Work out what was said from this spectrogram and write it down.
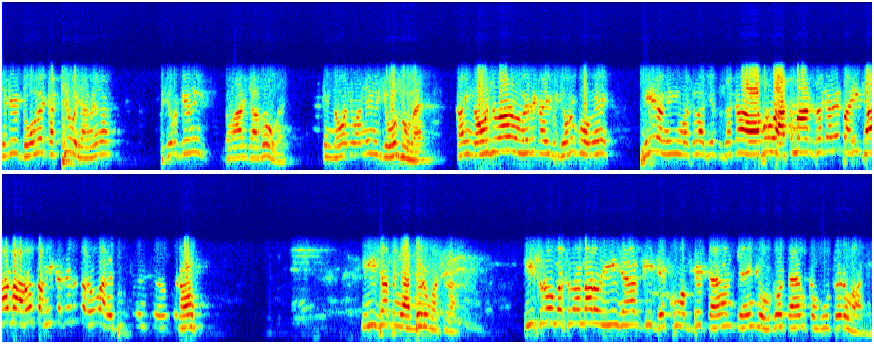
ਜਿਹੜੇ ਦੋਵੇਂ ਇਕੱਠੇ ਹੋ ਜਾਵੇ ਨਾ ਬਜ਼ੁਰਗੇ ਵੀ ਦਿਮਾਗ ਜ਼ਿਆਦਾ ਹੋਵੇ ਤੇ ਨੌਜਵਾਨੇ ਵੀ ਜੋਸ਼ ਹੋਵੇ ਕਈ ਨੌਜਵਾਨ ਹੋਵੇ ਤੇ ਕਈ ਬਜ਼ੁਰਗ ਹੋਵੇ ਫਿਰ ਅਮੀ ਮਸਲਾ ਜਿੱਤ ਸਕਾ ਆਪ ਨੂੰ ਹੱਕ ਮੰਗ ਸਕਾ ਵੀ ਭਾਈ ਛਾਹ ਮਾਰੋ ਤਵੀ ਕਦੇ ਵੀ ਘਰੋਂ ਮਾਰੇ ਰਹੋ ਇਹ ਹੈ ਪੰਜਾਬੀ ਨੂੰ ਮਸਲਾ ਤੀਸਰੋ ਮਸਲਾ ਮਾਰੋ ਇਹ ਹੈ ਕਿ ਦੇਖੋ ਅੱਗੇ ਟਾਈਮ ਚੇਂਜ ਹੋ ਗਿਆ ਟਾਈਮ ਕੰਪਿਊਟਰ ਆ ਗਿਆ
